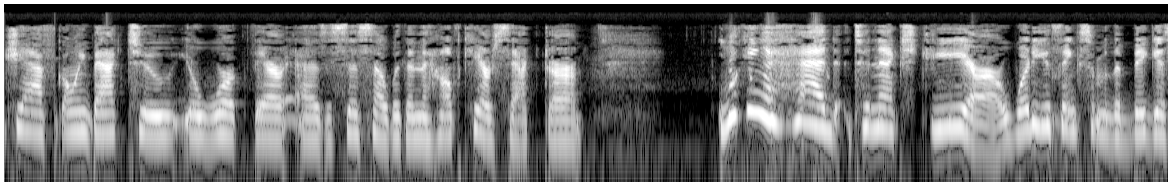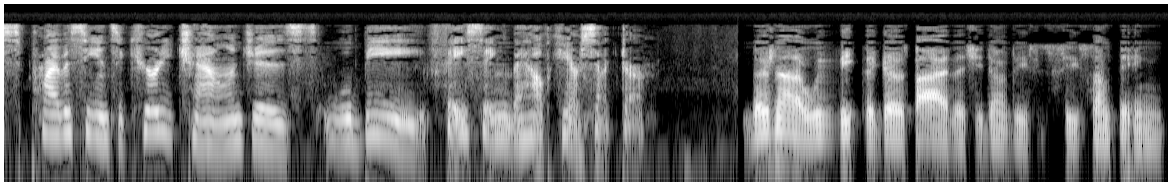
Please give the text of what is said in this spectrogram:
Jeff, going back to your work there as a CISO within the healthcare sector, Looking ahead to next year, what do you think some of the biggest privacy and security challenges will be facing the healthcare sector? There's not a week that goes by that you don't see something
